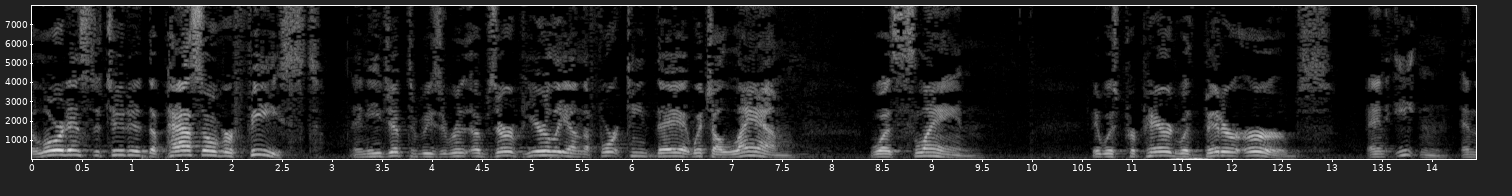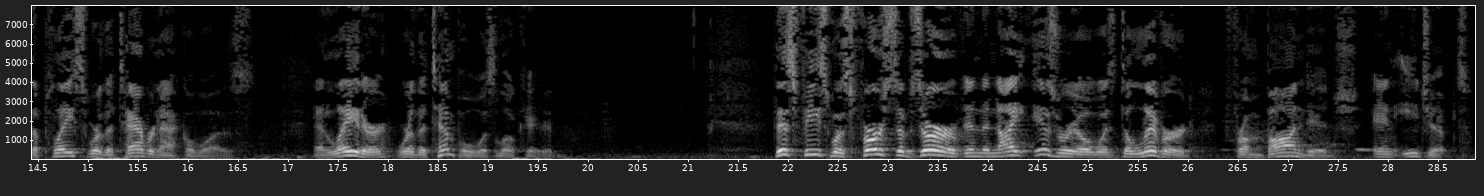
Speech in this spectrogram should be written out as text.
the Lord instituted the Passover feast in Egypt to be observed yearly on the 14th day at which a lamb was slain. It was prepared with bitter herbs and eaten in the place where the tabernacle was, and later where the temple was located. This feast was first observed in the night Israel was delivered from bondage in Egypt.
